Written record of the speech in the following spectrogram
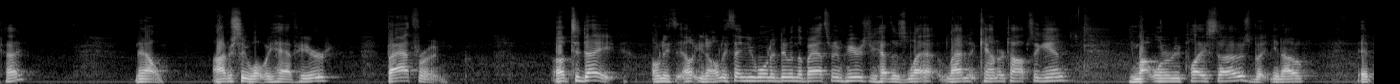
Okay? Now, obviously what we have here, bathroom, up to date. Only, you know, only thing you want to do in the bathroom here is you have those la laminate countertops again. You might want to replace those, but you know, it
